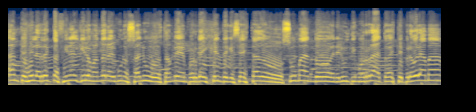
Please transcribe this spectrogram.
Antes de la recta final quiero mandar algunos saludos también porque hay gente que se ha estado sumando en el último rato a este programa.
